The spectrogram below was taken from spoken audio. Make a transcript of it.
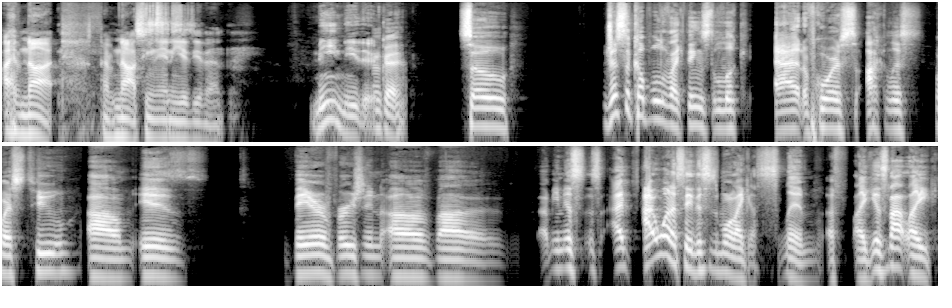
I have not. I've not seen any of the event. Me neither. Okay. So just a couple of like things to look at. Of course, Oculus Quest 2 um is their version of uh I mean it's, it's I I want to say this is more like a slim of like it's not like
